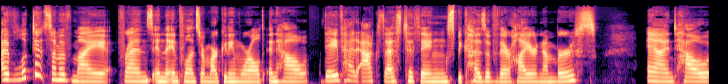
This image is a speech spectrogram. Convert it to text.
I've looked at some of my friends in the influencer marketing world and how they've had access to things because of their higher numbers and how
